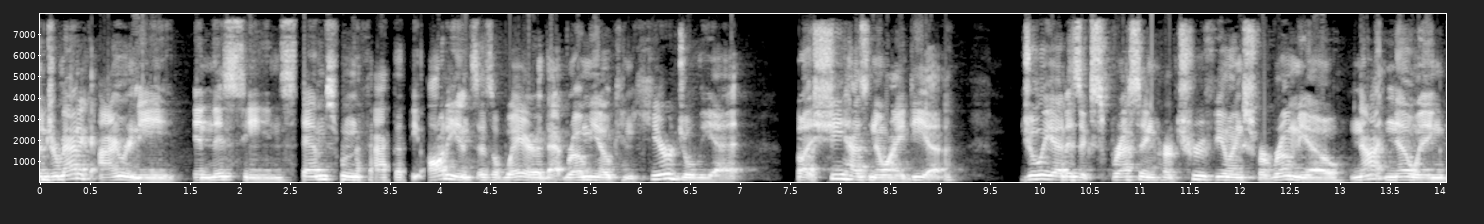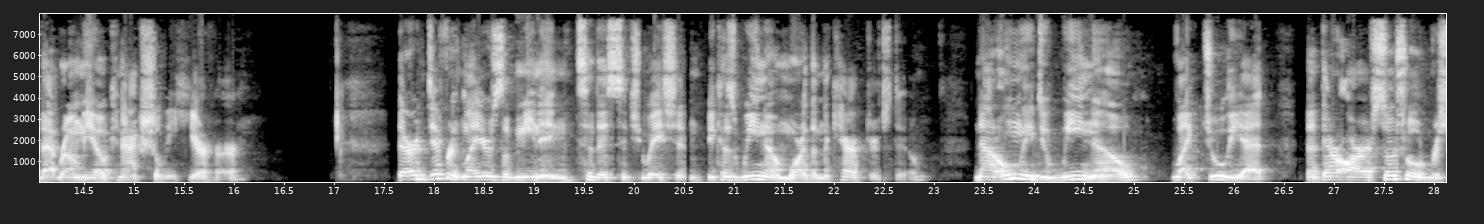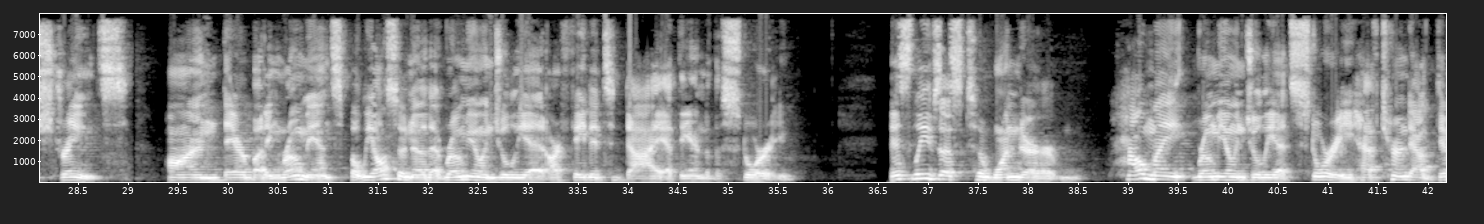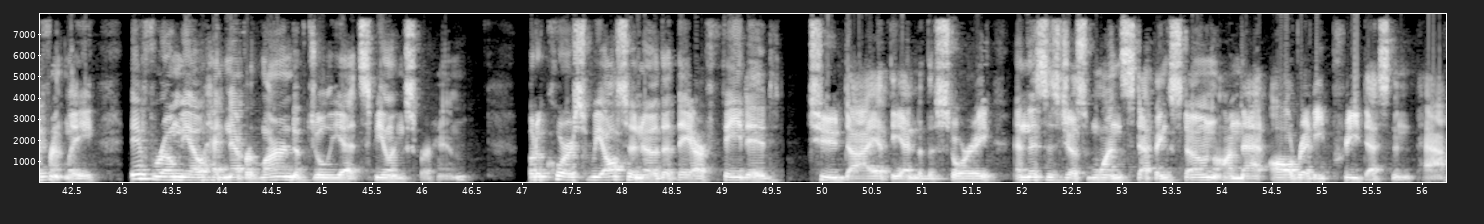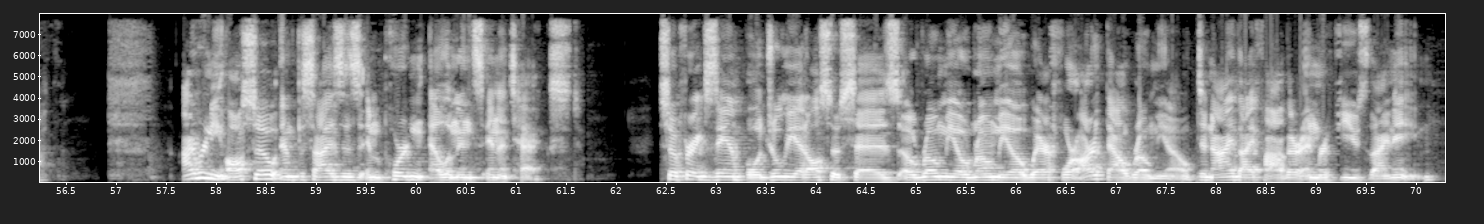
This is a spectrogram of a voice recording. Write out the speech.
The dramatic irony in this scene stems from the fact that the audience is aware that Romeo can hear Juliet, but she has no idea. Juliet is expressing her true feelings for Romeo, not knowing that Romeo can actually hear her. There are different layers of meaning to this situation because we know more than the characters do. Not only do we know, like Juliet, that there are social restraints on their budding romance, but we also know that Romeo and Juliet are fated to die at the end of the story. This leaves us to wonder how might Romeo and Juliet's story have turned out differently if Romeo had never learned of Juliet's feelings for him? But of course, we also know that they are fated to die at the end of the story, and this is just one stepping stone on that already predestined path. Irony also emphasizes important elements in a text. So, for example, Juliet also says, O Romeo, Romeo, wherefore art thou Romeo? Deny thy father and refuse thy name.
